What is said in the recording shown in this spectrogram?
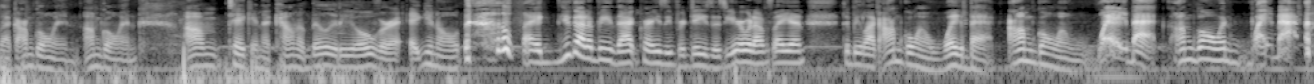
Like I'm going, I'm going, I'm taking accountability over it. Eh, you know, like you got to be that crazy for Jesus. You hear what I'm saying? To be like, I'm going way back. I'm going way back. I'm going way back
